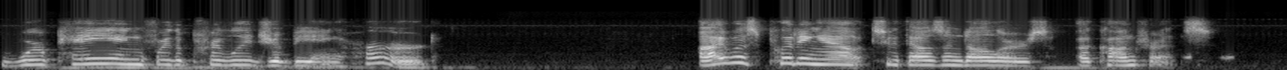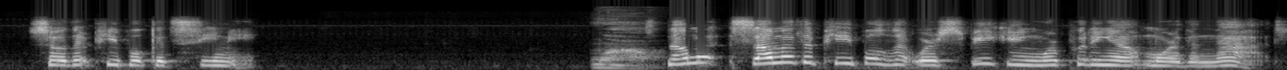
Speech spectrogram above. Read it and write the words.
were paying for the privilege of being heard. I was putting out $2,000 a conference so that people could see me. Wow. Some, some of the people that were speaking were putting out more than that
